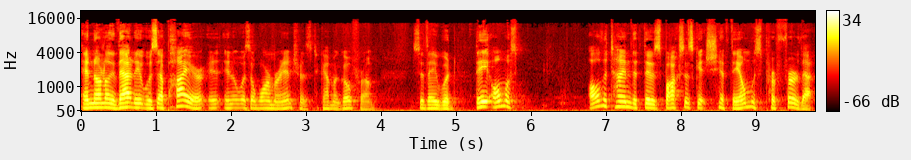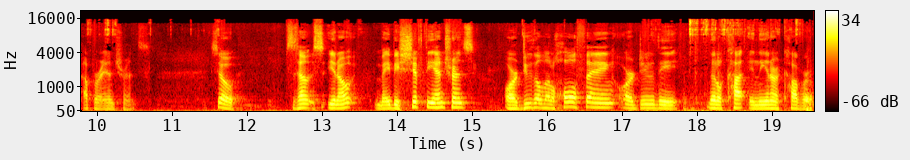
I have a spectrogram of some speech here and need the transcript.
And not only that, it was up higher and it was a warmer entrance to come and go from. So they would, they almost, all the time that those boxes get shipped, they almost prefer that upper entrance. So, so you know, maybe shift the entrance or do the little hole thing or do the little cut in the inner cover.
